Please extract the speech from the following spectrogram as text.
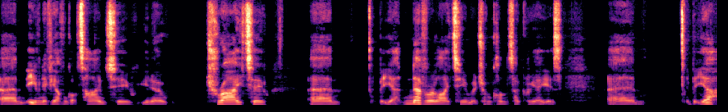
Um, even if you haven't got time to, you know, try to. Um, but yeah, never rely too much on content creators. Um, but yeah,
